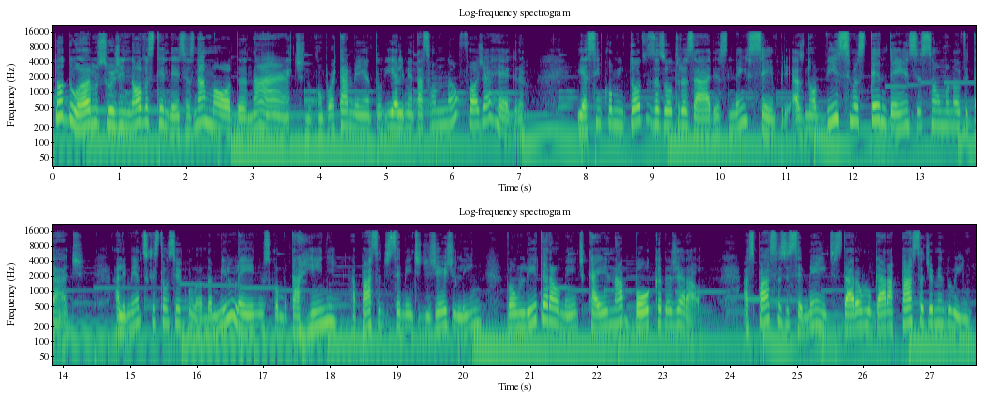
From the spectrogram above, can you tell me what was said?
Todo ano surgem novas tendências na moda, na arte, no comportamento e a alimentação não foge à regra. E assim como em todas as outras áreas, nem sempre as novíssimas tendências são uma novidade. Alimentos que estão circulando há milênios, como tahine, a pasta de semente de gergelim, vão literalmente cair na boca da geral. As pastas de sementes darão lugar à pasta de amendoim,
